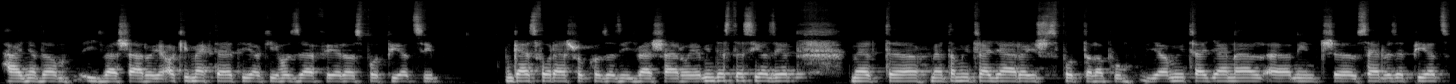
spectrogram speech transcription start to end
hányada így vásárolja. Aki megteheti, aki hozzáfér a spot piaci gázforrásokhoz az így vásárolja. Mindezt teszi azért, mert, mert a műtrágyára is spot alapú. Ugye a műtrágyánál nincs szervezett piac,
